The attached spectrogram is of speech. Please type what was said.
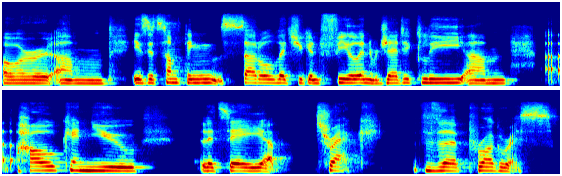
Or um, is it something subtle that you can feel energetically? Um, uh, how can you let's say uh, track the progress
